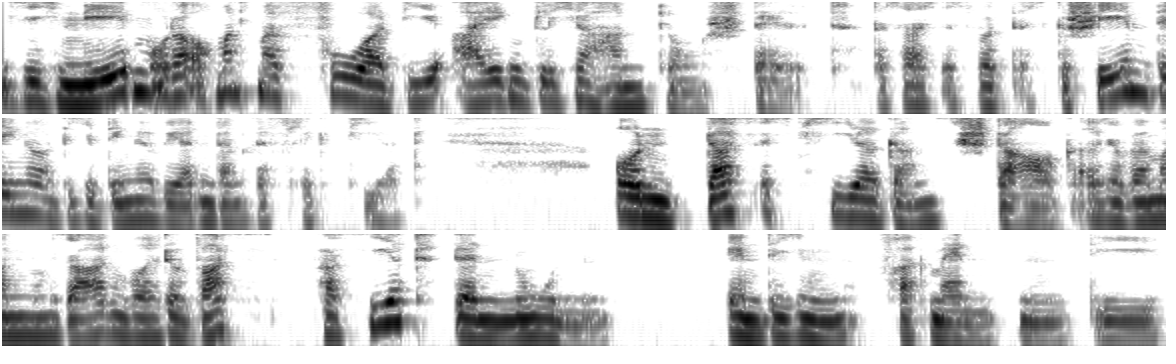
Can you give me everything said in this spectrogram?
sich neben oder auch manchmal vor die eigentliche Handlung stellt. Das heißt, es wird, es geschehen Dinge und diese Dinge werden dann reflektiert. Und das ist hier ganz stark. Also wenn man nun sagen wollte, was passiert denn nun in diesen Fragmenten, die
